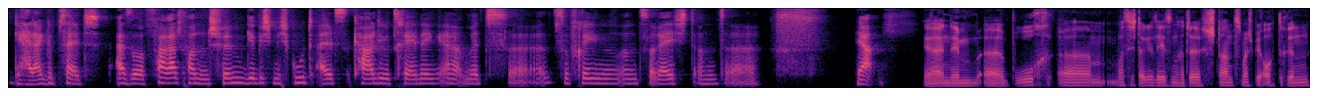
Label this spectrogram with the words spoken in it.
ja, da gibt's halt, also Fahrradfahren und Schwimmen gebe ich mich gut als Cardio-Training äh, mit äh, zufrieden und zurecht. Und äh, ja. Ja, in dem äh, Buch, ähm, was ich da gelesen hatte, stand zum Beispiel auch drin,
